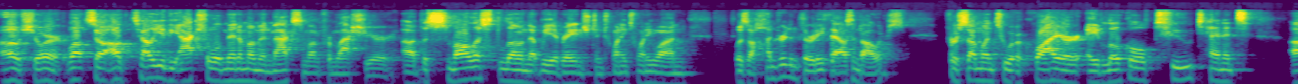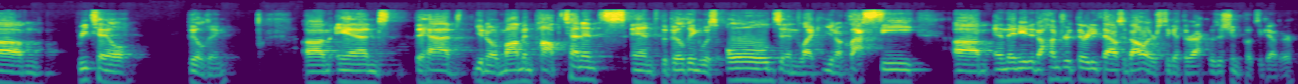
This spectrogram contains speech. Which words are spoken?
Oh, sure. Well, so I'll tell you the actual minimum and maximum from last year. Uh, the smallest loan that we arranged in 2021 was $130,000 for someone to acquire a local two tenant um, retail building. Um, and they had, you know, mom and pop tenants, and the building was old and like, you know, class C. Um, and they needed $130,000 to get their acquisition put together.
